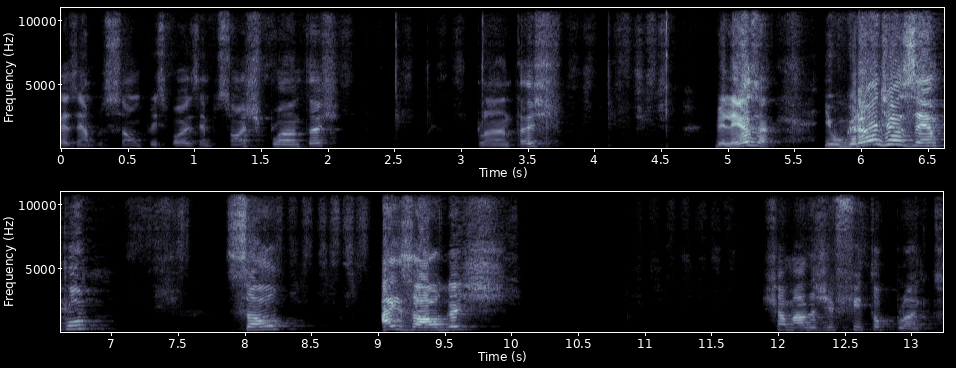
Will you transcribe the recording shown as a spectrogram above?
Exemplos são, o principal exemplo são as plantas. Plantas. Beleza? E o grande exemplo são as algas chamadas de fitoplâncton,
